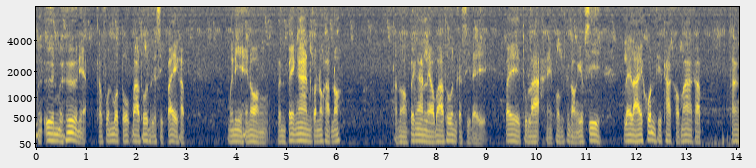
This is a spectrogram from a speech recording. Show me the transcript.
มืออื่นมือฮื้อเนี่ยถ้าฝนบ่ตกบาวโทนจะสิไปครับมือนี้ให้น้องเป็นไปงานก่อนเนาะครับเนาะถ้าน้องไปงานแล้วบาวโทนกับสีใด ไปธุระให้พ่อแม่พี่น้องเอฟซีหลายๆ คนที่ทักเขามาครับ ทั้ง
